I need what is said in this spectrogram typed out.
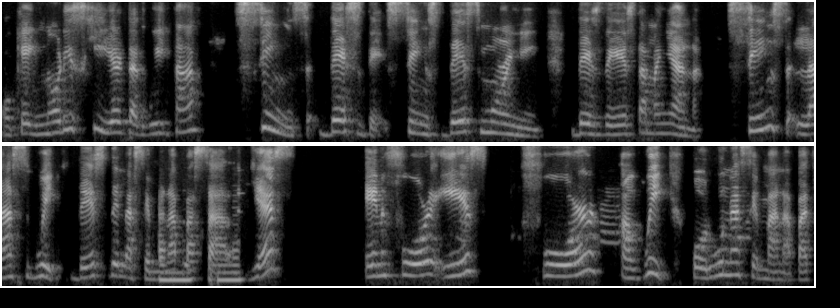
Okay, notice here that we have since, desde, since this morning, desde esta mañana. Since last week, desde la semana pasada. Yes? And for is for a week, por una semana. But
